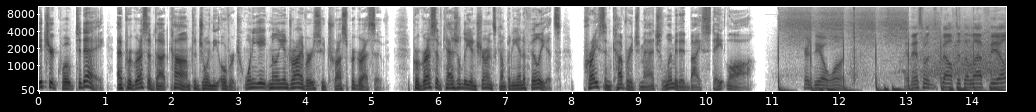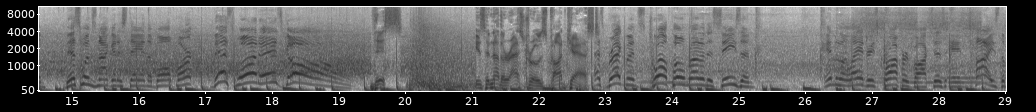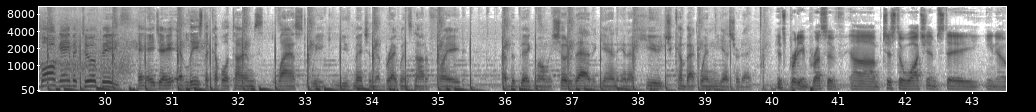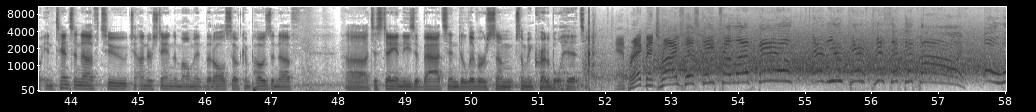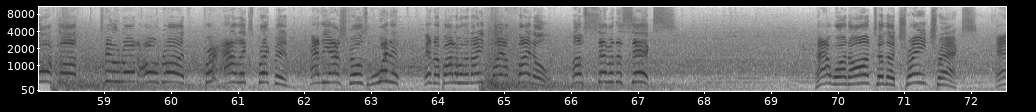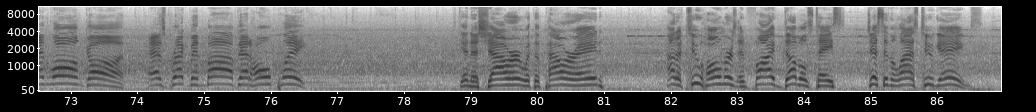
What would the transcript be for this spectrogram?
Get your quote today at progressive.com to join the over 28 million drivers who trust Progressive. Progressive Casualty Insurance Company and Affiliates. Price and coverage match limited by state law. Here's the 0 1. And this one's belted to left field. This one's not going to stay in the ballpark. This one is gone. This is another Astros podcast. That's Bregman's 12th home run of the season into the Landry's Crawford boxes and ties the ball game at two apiece. Hey, AJ, at least a couple of times last week, you've mentioned that Bregman's not afraid of the big moment. Showed that again in a huge comeback win yesterday. It's pretty impressive uh, just to watch him stay, you know, intense enough to to understand the moment, but also composed enough uh, to stay in these at bats and deliver some some incredible hits. And Bregman drives this deep to left field, and you can kiss it goodbye. A walk-off two-run home run for Alex Bregman, and the Astros win it in the bottom of the ninth by a final of seven to six. That one onto the train tracks and long gone as Bregman mobbed at home plate. Getting a shower with the Powerade. How do two homers and five doubles taste just in the last two games?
